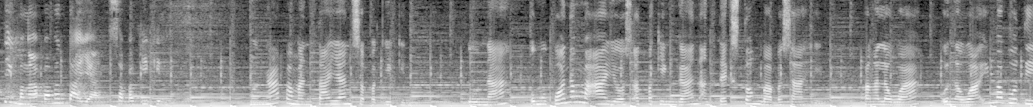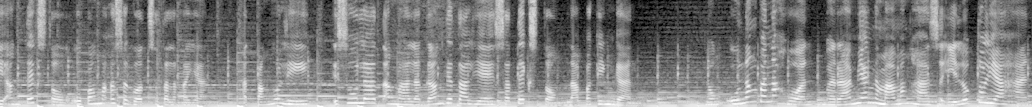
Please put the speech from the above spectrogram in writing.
ating mga pamantayan sa pagkikinig. Mga pamantayan sa pagkikinig. Una, umupo ng maayos at pakinggan ang tekstong babasahin. Pangalawa, unawaing mabuti ang teksto upang makasagot sa talakayan. At panghuli, isulat ang mahalagang detalye sa tekstong napakinggan. Noong unang panahon, marami ang namamangha sa ilog tulyahan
